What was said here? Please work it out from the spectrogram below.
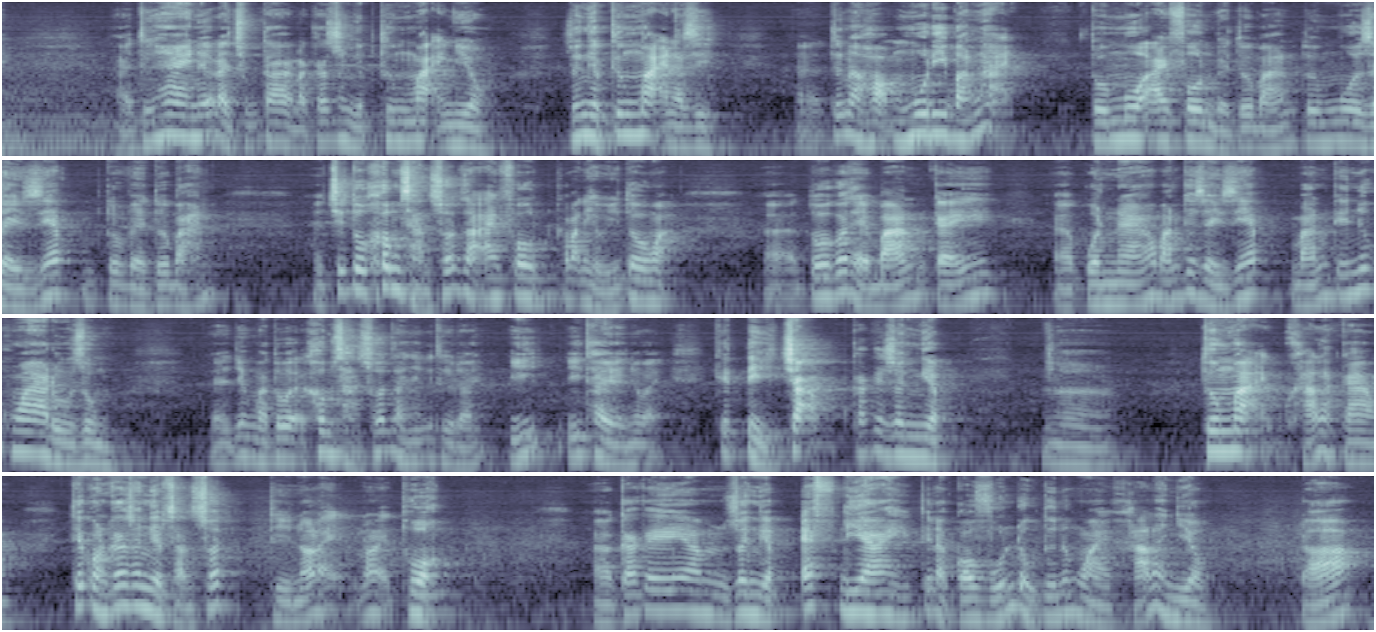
Đấy, thứ hai nữa là chúng ta là các doanh nghiệp thương mại nhiều. Doanh nghiệp thương mại là gì? À, tức là họ mua đi bán lại. Tôi mua iPhone về tôi bán tôi mua giày dép tôi về tôi bán. Ờ, chứ tôi không sản xuất ra iPhone các bạn hiểu ý tôi không ạ? À, tôi có thể bán cái à, quần áo bán cái giày dép bán cái nước hoa đồ dùng. Đấy, nhưng mà tôi lại không sản xuất ra những cái thứ đấy. Ý ý thầy là như vậy. Cái tỷ trọng các cái doanh nghiệp uh, thương mại cũng khá là cao. Thế còn các doanh nghiệp sản xuất thì nó lại nó lại thuộc Ờ, các cái um, doanh nghiệp FDI tức là có vốn đầu tư nước ngoài khá là nhiều. Đó.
